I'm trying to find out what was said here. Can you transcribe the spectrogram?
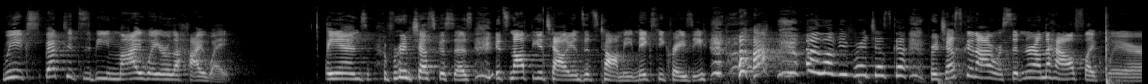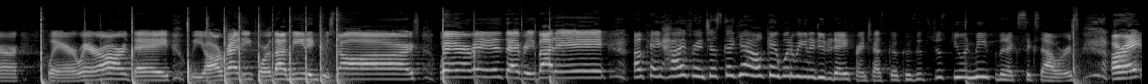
we expect it to be my way or the highway. And Francesca says, it's not the Italians, it's Tommy. Makes me crazy. I love you, Francesca. Francesca and I were sitting around the house like, where, where, where are they? We are ready for the meeting to start. Where is everybody? Okay, hi, Francesca. Yeah, okay, what are we to do today, Francesca? Because it's just you and me for the next six hours. All right?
